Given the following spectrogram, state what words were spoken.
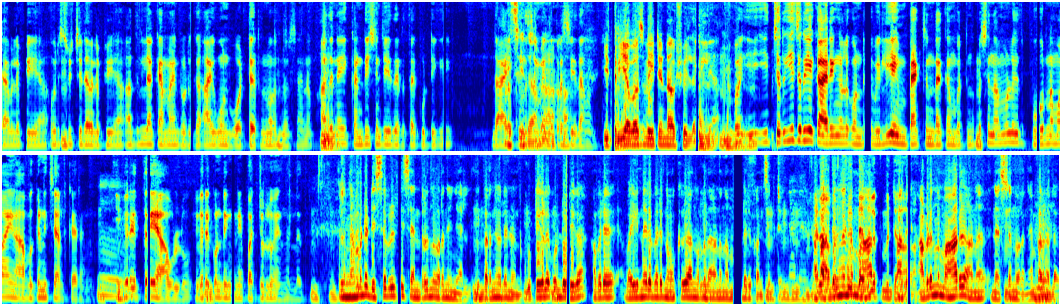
ഡെവലപ്പ് ചെയ്യുക ഒരു സ്വിച്ച് ഡെവലപ്പ് ചെയ്യുക അതിൽ കമാൻഡ് കൊടുക്കുക ഐ വോണ്ട് വാട്ടർ എന്ന് പറഞ്ഞൊരു സാധനം. അതിനെ ഈ കണ്ടീഷൻ ചെയ്തെടുത്ത കുട്ടിക്ക് ഈ ത്രീ അവേഴ്സ് വെയിറ്റ് ചെയ്യേണ്ട ആവശ്യമില്ല. അപ്പൊ ഈ ചെറിയ ചെറിയ കാര്യങ്ങൾ കൊണ്ട് വലിയ ഇമ്പാക്ട് ഉണ്ടാക്കാൻ പറ്റുന്നു പക്ഷെ നമ്മൾ ഇത് പൂർണമായും അവഗണിച്ച ആൾക്കാരാണ്. ഇവരെ ഇത്രയേ ആവുള്ളൂ. ഇവരെ കൊണ്ട് ഇങ്ങനെ പറ്റുള്ളൂ എന്നുള്ളത്. അല്ല നമ്മുടെ ഡിസബിലിറ്റി സെന്റർ എന്ന് പറഞ്ഞു കഴിഞ്ഞാൽ ഈ പറഞ്ഞ പോലെ തന്നെയാണ്. കുട്ടികളെ കൊണ്ടുവരിക അവരെ വൈകുന്നേരം വരെ നോക്കുക എന്നുള്ളതാണ് നമ്മുടെ ഒരു കോൺസെപ്റ്റ് നിന്ന്. അവിടെ നിന്ന് മാറുകയാണ് നെസ്റ്റ് എന്ന് പറഞ്ഞാൽ പറഞ്ഞല്ലോ.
